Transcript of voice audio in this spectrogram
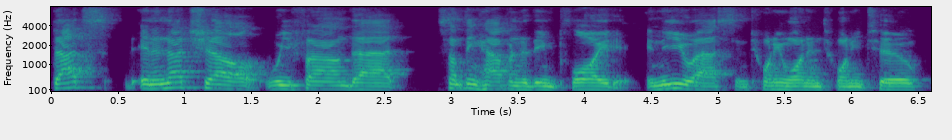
that's in a nutshell, we found that something happened to the employed in the US in 21 and 22.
